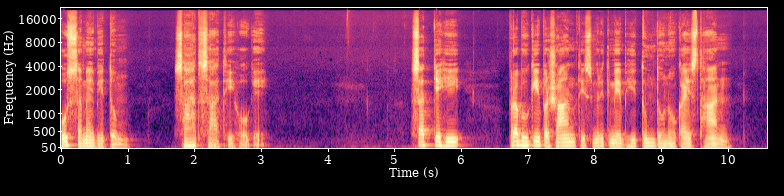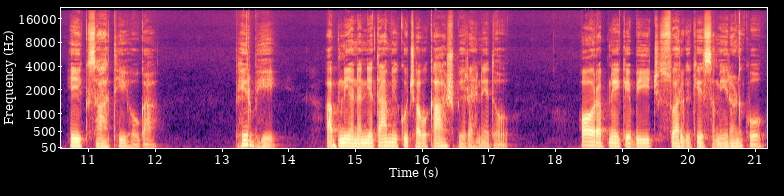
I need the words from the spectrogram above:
उस समय भी तुम साथ साथ ही होगे। सत्य ही प्रभु की प्रशांत स्मृति में भी तुम दोनों का स्थान एक साथ ही होगा। फिर भी अपनी अनन्यता में कुछ अवकाश भी रहने दो और अपने के बीच स्वर्ग के समीरण को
